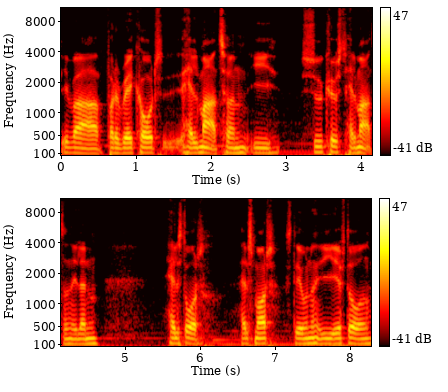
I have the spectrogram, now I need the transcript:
Det var for det record halvmarathon i Sydkyst halvmarathon, et eller andet halvstort, halvsmåt stævne i efteråret.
